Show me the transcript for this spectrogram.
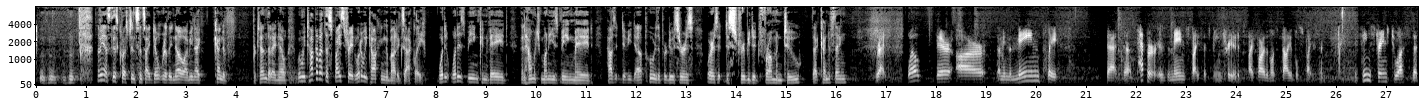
Mm-hmm, mm-hmm. Let me ask this question since I don't really know. I mean, I kind of pretend that I know. When we talk about the spice trade, what are we talking about exactly? What what is being conveyed, and how much money is being made? How's it divvied up? Who are the producers? Where is it distributed from and to? That kind of thing. Right. Well, there are. I mean, the main place that uh, pepper is the main spice that's being traded. It's by far the most valuable spice. And it seems strange to us that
